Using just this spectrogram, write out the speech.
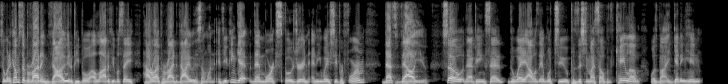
So when it comes to providing value to people, a lot of people say, How do I provide value to someone? If you can get them more exposure in any way, shape, or form, that's value. So, that being said, the way I was able to position myself with Caleb was by getting him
